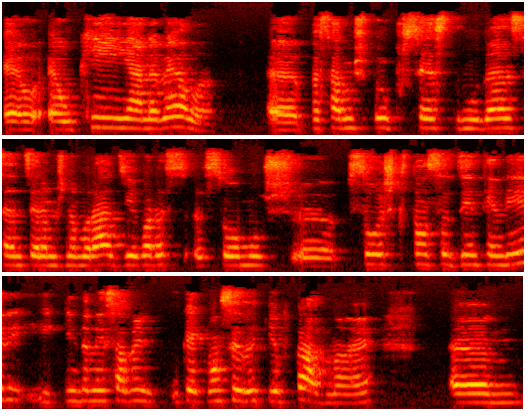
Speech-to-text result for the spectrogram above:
é, é o Kim e a Anabela. Uh, passarmos pelo processo de mudança, antes éramos namorados e agora somos uh, pessoas que estão-se a desentender e que ainda nem sabem o que é que vão ser daqui a bocado, não é? Um,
